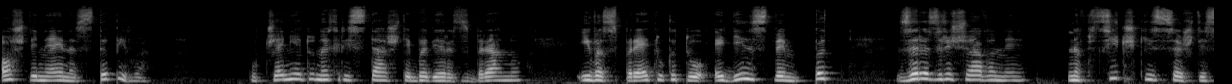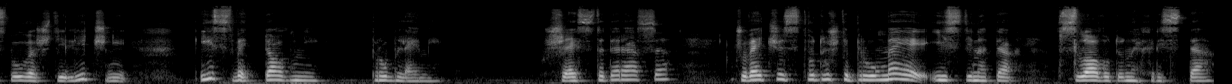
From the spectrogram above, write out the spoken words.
още не е настъпила, учението на Христа ще бъде разбрано и възпрето като единствен път за разрешаване на всички съществуващи лични и световни проблеми. В шестата раса човечеството ще проумее истината в Словото на Христа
